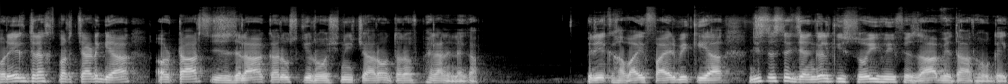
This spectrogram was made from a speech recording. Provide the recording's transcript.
और एक दरख्त पर चढ़ गया और टार्च जला कर उसकी रोशनी चारों तरफ़ फैलाने लगा। फिर एक हवाई फायर भी किया, जिससे जंगल की सोई हुई फिजा बेदार हो गई।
